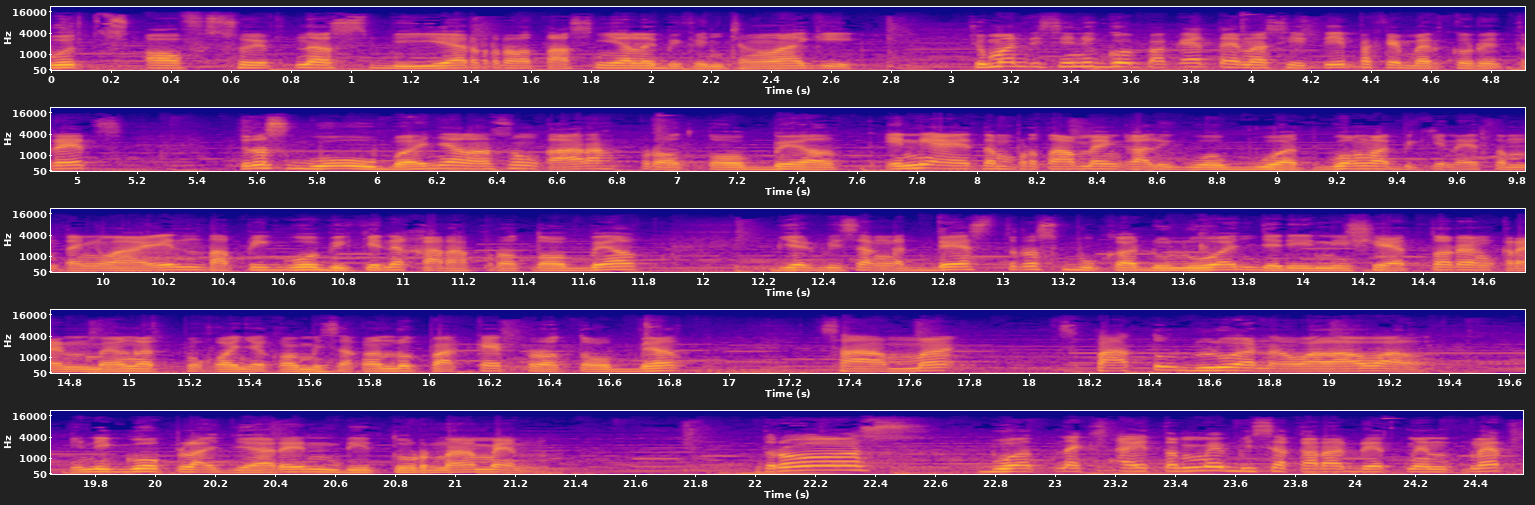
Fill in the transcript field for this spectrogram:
boots of swiftness biar rotasinya lebih kencang lagi. Cuman di sini gue pakai tenacity pakai mercury threads terus gue ubahnya langsung ke arah proto belt. Ini item pertama yang kali gue buat. Gue nggak bikin item tank lain tapi gue bikinnya ke arah proto belt biar bisa ngedes terus buka duluan jadi initiator yang keren banget. Pokoknya kalau misalkan lo pakai proto belt sama sepatu duluan awal-awal ini gue pelajarin di turnamen. Terus buat next itemnya bisa karena Deadman Plate.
